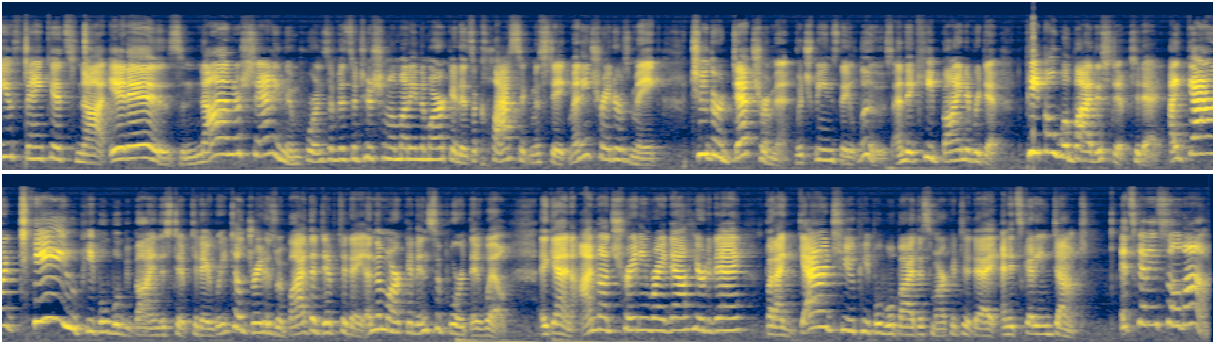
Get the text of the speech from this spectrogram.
If you think it's not, it is. Not understanding the importance of institutional money in the market is a classic mistake many traders make to their detriment, which means they lose and they keep buying every dip. People will buy this dip today. I guarantee you people will be buying this dip today. Retail traders will buy the dip today and the market in support they will. Again, I'm not trading right now here today, but I guarantee you people will buy this market today and it's getting dumped. It's getting sold off.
